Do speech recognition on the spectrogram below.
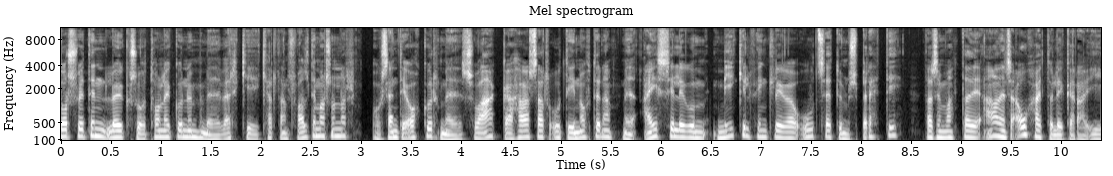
Stórsvitin laug svo tónleikunum með verki Kjartans Valdimarssonar og sendi okkur með svaka hasar út í nóttina með æsilegum mikilfenglega útsettum spretti þar sem vantaði aðeins áhættuleikara í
